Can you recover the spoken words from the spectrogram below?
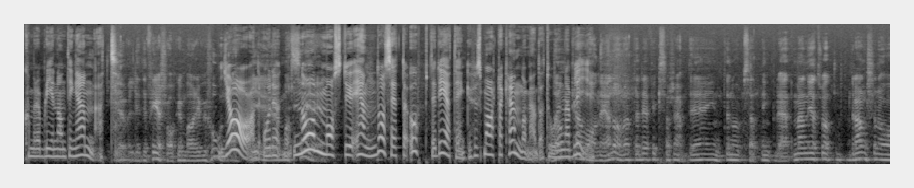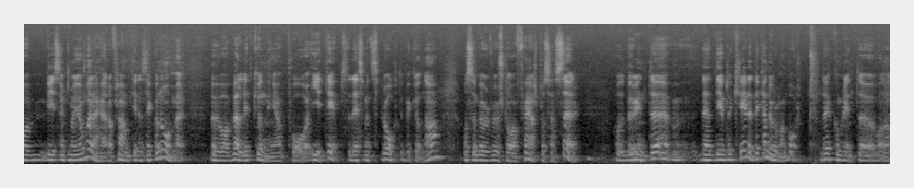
kommer det att bli någonting annat? Det är väl lite fler saker än bara revision. Ja, det och det, någon måste ju ändå sätta upp det. Det jag tänker, hur smarta kan de här datorerna de kan bli? Vara, jag lovar att det fixar sig. Det är inte någon uppsättning på det. Men jag tror att branschen och vi som kommer att jobba det här och framtidens ekonomer behöver vara väldigt kunniga på IT. Så det är som ett språk du behöver kunna. Och sen behöver du förstå affärsprocesser. Och du behöver inte, det debit credit, det kan du glömma bort. Det kommer inte vara,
